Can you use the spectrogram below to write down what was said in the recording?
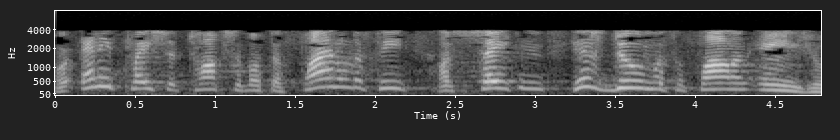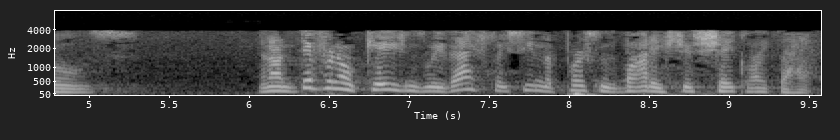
or any place that talks about the final defeat of Satan, his doom with the fallen angels. And on different occasions, we've actually seen the person's body just shake like that.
